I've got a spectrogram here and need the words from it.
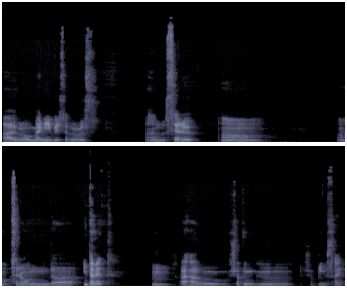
I grow many vegetables and sell uh, uh, sell on the internet. Mm, I have a shopping uh, shopping site.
